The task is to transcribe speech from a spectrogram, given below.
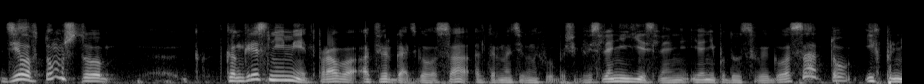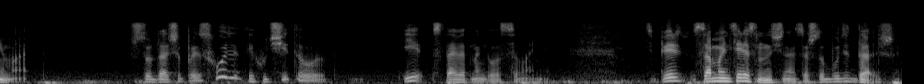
дело в том, что Конгресс не имеет права отвергать голоса альтернативных выборщиков. Если они есть, если они, и они подают свои голоса, то их принимают. Что дальше происходит? Их учитывают и ставят на голосование. Теперь самое интересное начинается, что будет дальше.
